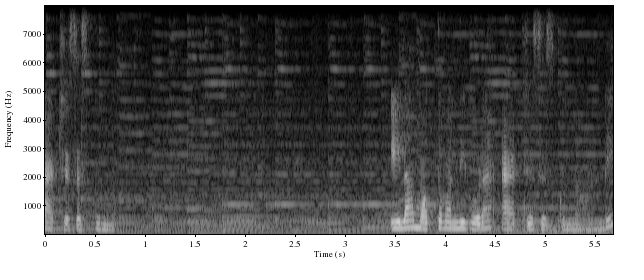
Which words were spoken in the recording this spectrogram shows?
యాడ్ చేసేసుకుందాం. ఇలా మొత్తం అన్నీ కూడా యాడ్ చేసేసుకుందామండి.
